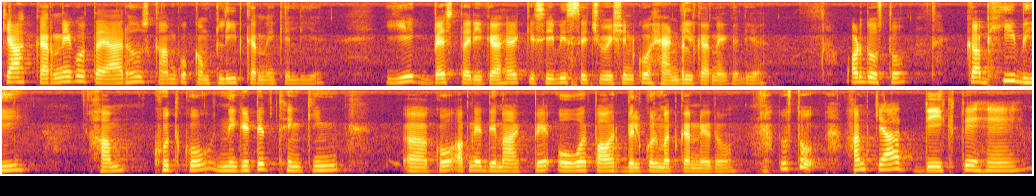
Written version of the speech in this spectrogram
क्या करने को तैयार हो उस काम को कंप्लीट करने के लिए? ये एक बेस्ट तरीका है किसी भी सिचुएशन को हैंडल करने के लिए। और दोस्तों, कभी भी हम खुद को निगेटिव थिंकिंग को अपने दिमाग पे ओवर पावर बिल्कुल मत करने दो। दोस्तों, हम क्या देखते हैं?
